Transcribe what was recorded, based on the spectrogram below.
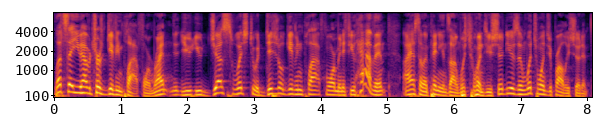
let's say you have a church giving platform, right? You you just switched to a digital giving platform, and if you haven't, I have some opinions on which ones you should use and which ones you probably shouldn't.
